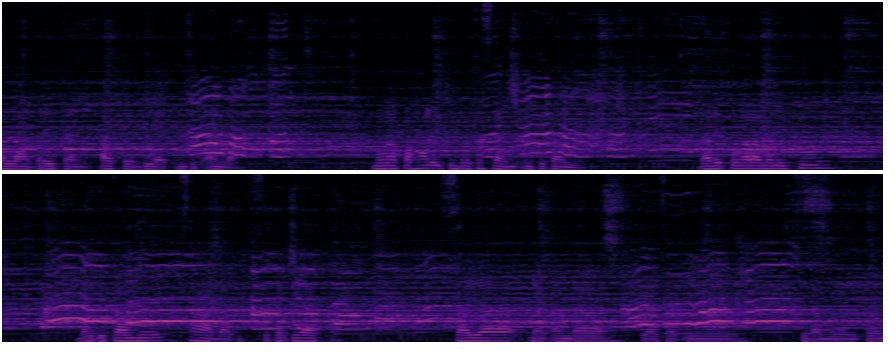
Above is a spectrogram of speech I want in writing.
telah berikan atau buat untuk Anda? Mengapa hal itu berkesan untuk kamu? Dari pengalaman itu, bagi kamu sahabat seperti apa? Saya dan Anda yang saat ini sedang menonton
